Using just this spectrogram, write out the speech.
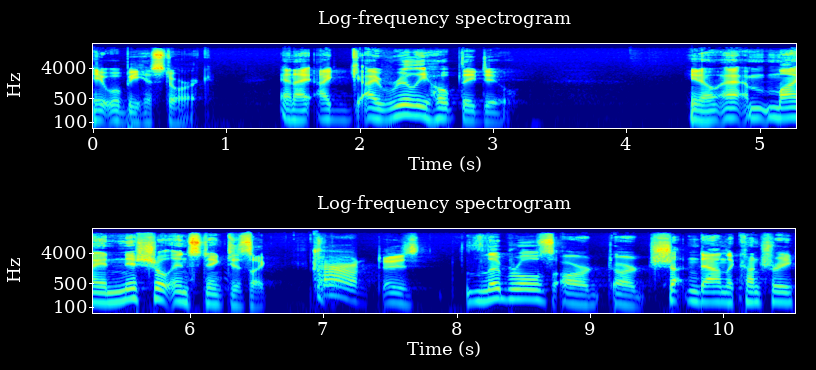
it will be historic. And I, I, I really hope they do. You know, uh, my initial instinct is like, God, is liberals are, are shutting down the country.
